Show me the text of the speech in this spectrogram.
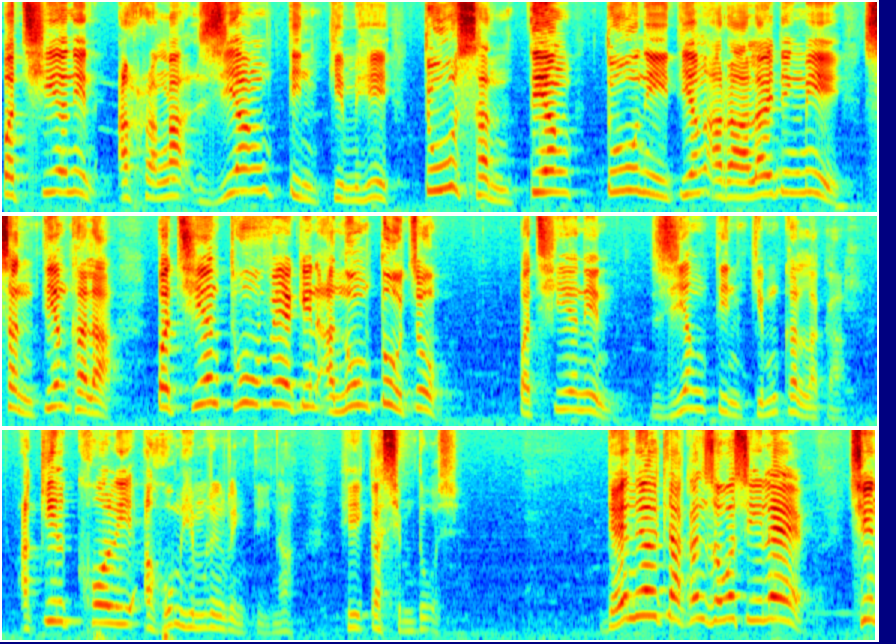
ปะเทียนินอัครงะยังตินกิมฮีตู้สันเตียงตู้นี่เตียงอาราไลดิงมีสันเตียงขละปะเทียนทูเวกินอนุงตู้จูปะเทียนินยังตินกิมกันละกะอากิลโคลีอาหุมหิมริงริงตีนะฮีกัสิมดูสเดนิเอลจะกันสวัสดีเล่ชิน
